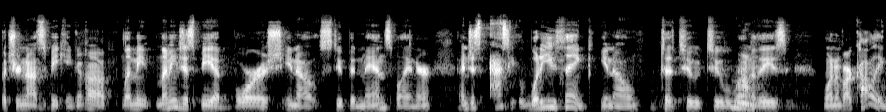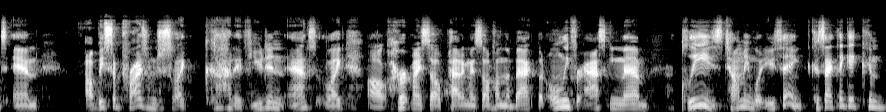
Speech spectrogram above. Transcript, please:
but you're not speaking up. Let me let me just be a boorish, you know, stupid mansplainer, and just ask you, what do you think, you know, to to to one of these one of our colleagues." And I'll be surprised. I'm just like, God, if you didn't answer, like, I'll hurt myself patting myself on the back, but only for asking them, please tell me what you think, because I think it can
